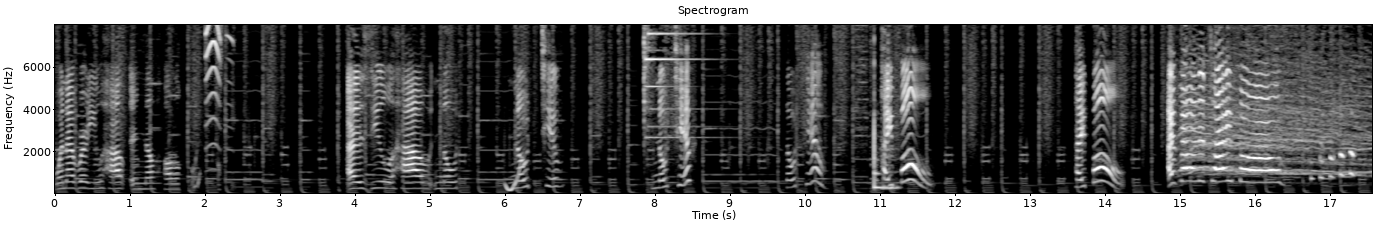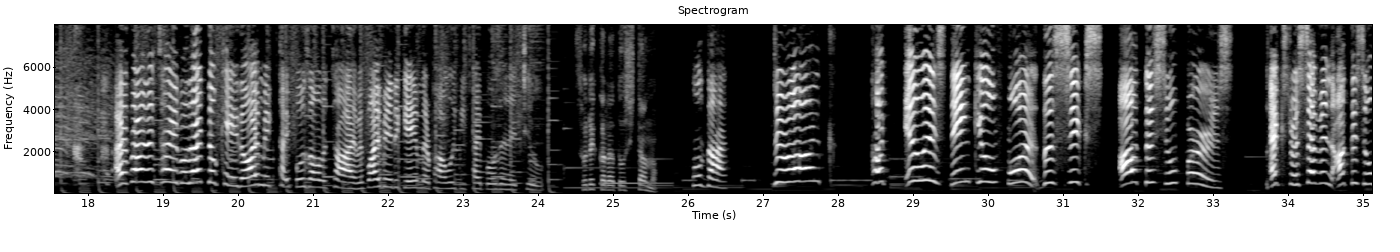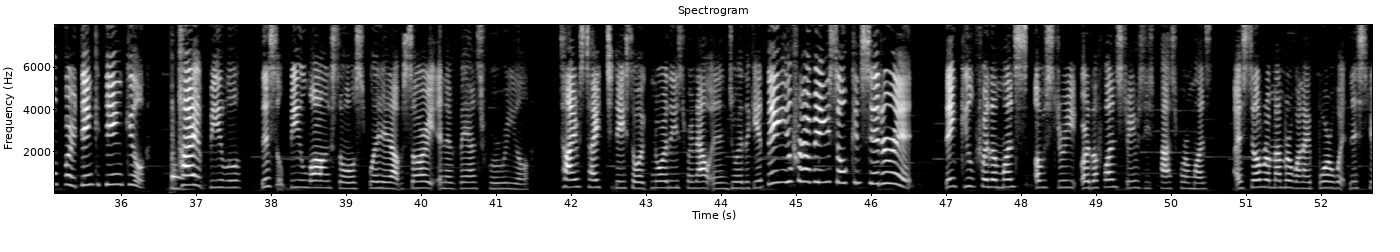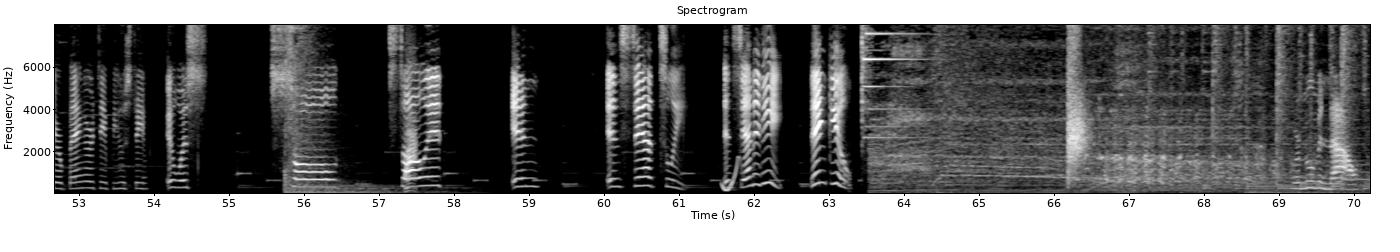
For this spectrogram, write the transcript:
whenever you have enough hollow coins. Okay. As you have no notive notive notive typo typo. I found a typo. I found a typo. That's okay though. I make typos all the time. If I made a game, there'd probably be typos in it too. それからどうしたの Hold on. Thank you, thank you. Hi, Biboo. This'll be long, so I'll split it up. Sorry in advance for real. Time's tight today, so ignore these for now and enjoy the game. Thank you for being so considerate. Thank you for the months of stream or the fun streams these past four months. I still remember when I bore witness to your banger debut stream. It was so solid in insanity. Insanity. Thank you. We're moving now.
